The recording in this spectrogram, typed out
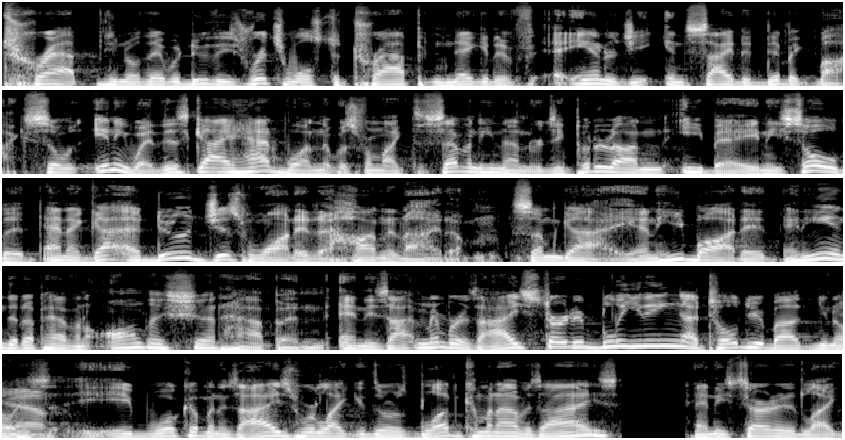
trap, you know, they would do these rituals to trap negative energy inside a Dybbuk box. So anyway, this guy had one that was from like the 1700s. He put it on eBay and he sold it. And a guy, a dude just wanted a haunted item, some guy, and he bought it. And he ended up having all this shit happen. And his, eye remember his eyes started bleeding. I told you about, you know, Yeah. his, he woke up and his eyes were like there was blood coming out of his eyes. And he started like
